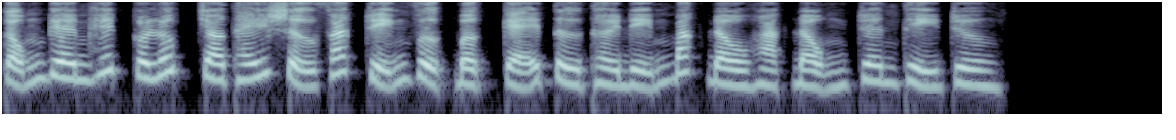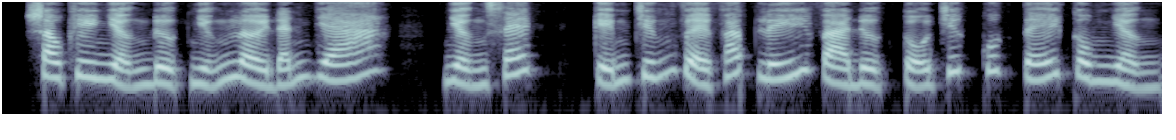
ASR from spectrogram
Cổng game Hit Club cho thấy sự phát triển vượt bậc kể từ thời điểm bắt đầu hoạt động trên thị trường. Sau khi nhận được những lời đánh giá, nhận xét, kiểm chứng về pháp lý và được tổ chức quốc tế công nhận,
